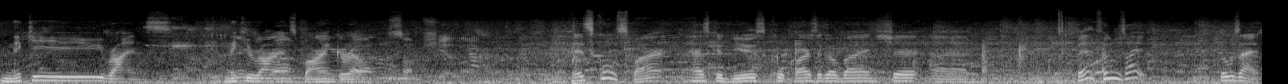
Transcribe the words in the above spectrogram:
Nicky Rottens. Nicky Rotten's Bar and Grill. Some shit. It's a cool spot. It has good views, cool cars that go by and shit. Um, but yeah, food was alright. Food was alright.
